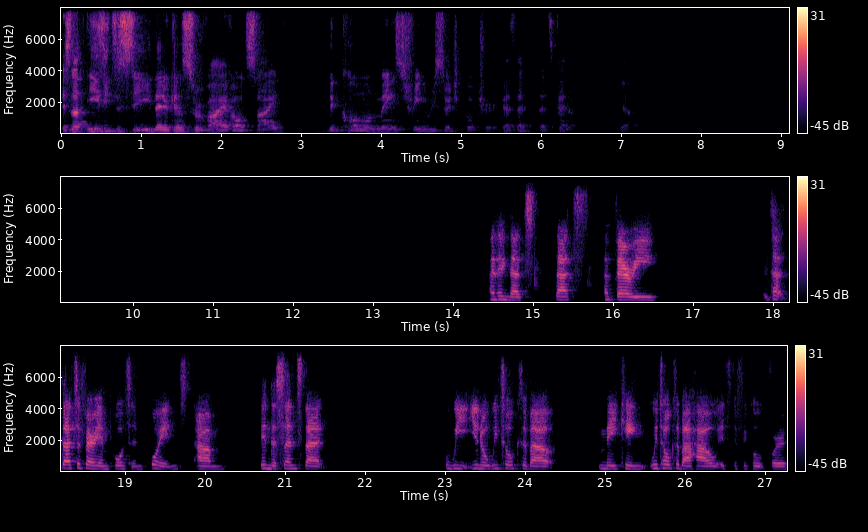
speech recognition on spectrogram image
it's not easy to see that you can survive outside the common mainstream research culture. I guess that that's kind of yeah. I think that's that's a very that that's a very important point um, in the sense that we, you know, we talked about making, we talked about how it's difficult for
